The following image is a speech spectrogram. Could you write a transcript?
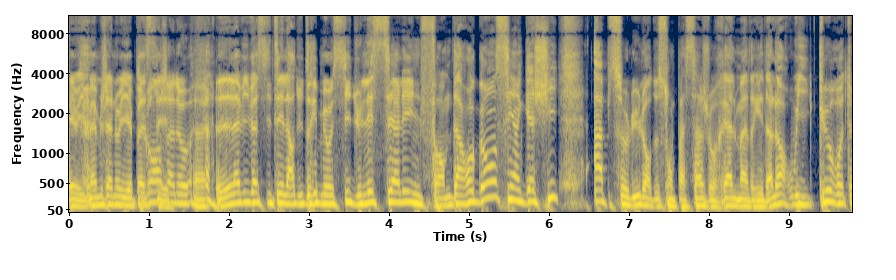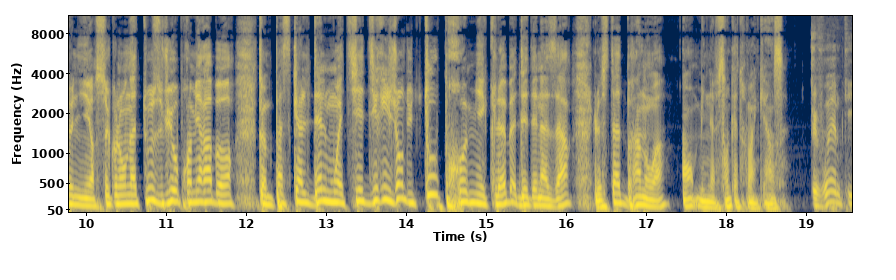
Et oui, même Jeannot y est passé. Grand Jeannot. La vivacité, l'art du dribble, mais aussi du laisser aller, une forme d'arrogance et un gâchis absolu lors de son passage au Real Madrid. Alors oui, que retenir Ce que l'on a tous vu au premier abord, comme Pascal Delmoitier, dirigeant du tout premier club d'Eden Hazard, le Stade Brinois, en 1995. Je vois un petit,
